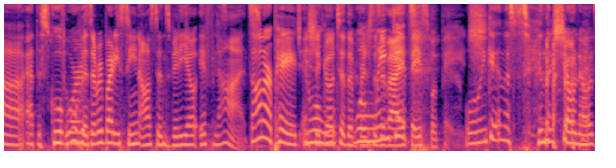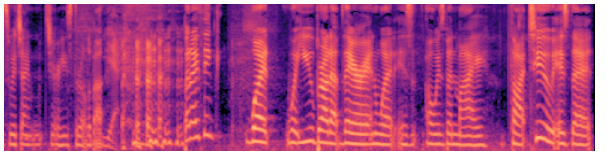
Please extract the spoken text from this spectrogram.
uh, at the school Ooh, board. has everybody seen Austin's video? If not, it's on our page, and you should go to the Bridge the Divide it- Facebook page. We'll link it in the in the show notes, which I'm sure he's thrilled about. Yes. But I think what what you brought up there, and what has always been my thought too, is that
